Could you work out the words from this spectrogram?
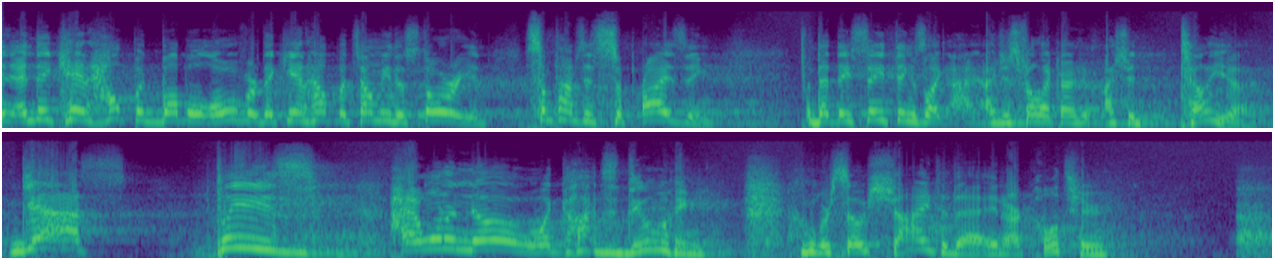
And, and they can't help but bubble over. They can't help but tell me the story. And sometimes it's surprising that they say things like, I, I just felt like I, I should tell you. Yes, please. I want to know what God's doing. We're so shy to that in our culture. I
